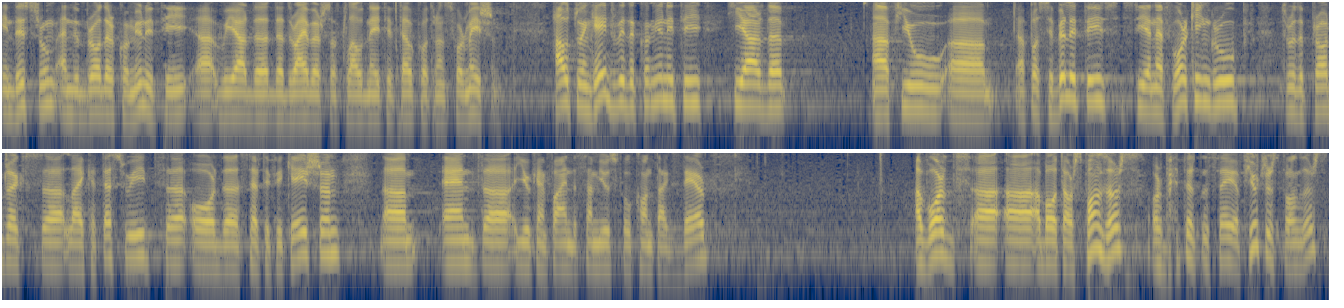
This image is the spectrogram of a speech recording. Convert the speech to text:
in this room and the broader community, uh, we are the, the drivers of cloud native telco transformation. How to engage with the community? Here are the a few uh, possibilities, CNF working group, through the projects uh, like a test suite uh, or the certification, um, and uh, you can find some useful contacts there. A word uh, uh, about our sponsors, or better to say, future sponsors,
